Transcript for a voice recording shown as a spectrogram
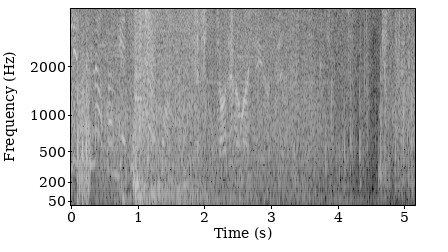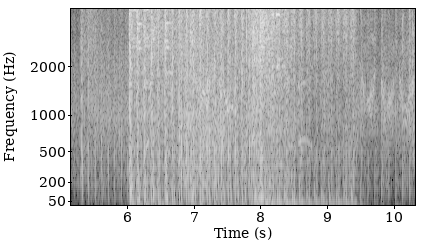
Listen up. I'm getting shot at. Charging on my shield. Come on, come on, come on.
